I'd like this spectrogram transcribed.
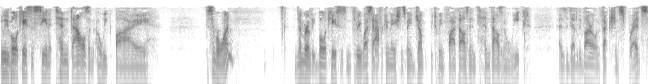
New Ebola cases seen at 10,000 a week by December 1. The number of Ebola cases in three West African nations may jump between 5,000 and 10,000 a week as the deadly viral infection spreads.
